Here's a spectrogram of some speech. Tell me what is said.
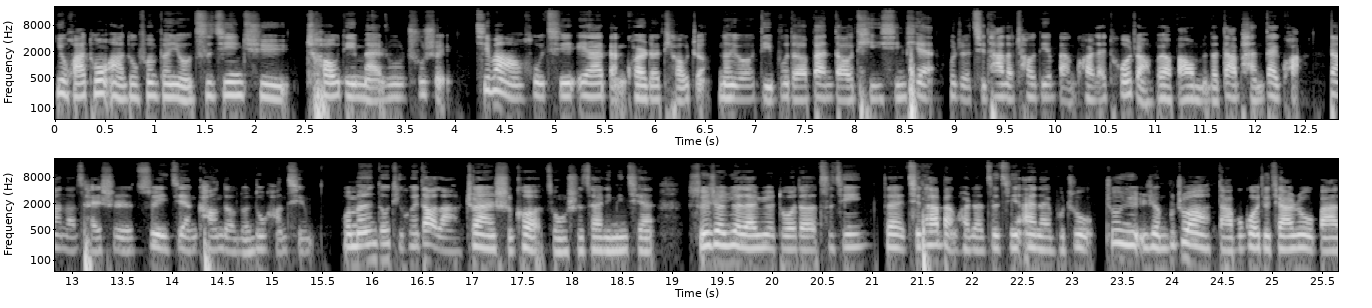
易华通啊，都纷纷有资金去抄底买入出水，希望后期 AI 板块的调整能有底部的半导体芯片或者其他的超跌板块来托涨，不要把我们的大盘带垮，这样呢才是最健康的轮动行情。我们都体会到了，至暗时刻总是在黎明前。随着越来越多的资金在其他板块的资金按耐不住，终于忍不住啊，打不过就加入，把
